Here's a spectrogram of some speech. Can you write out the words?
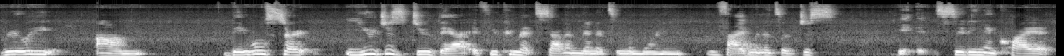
really um, they will start you just do that if you commit seven minutes in the morning mm-hmm. five minutes of just eh, eh, sitting and quiet.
